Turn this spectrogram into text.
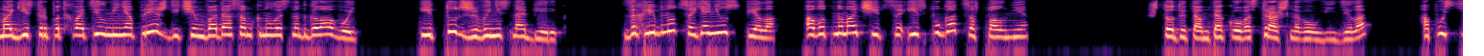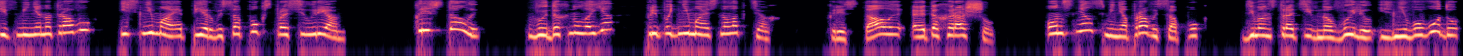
Магистр подхватил меня прежде, чем вода сомкнулась над головой, и тут же вынес на берег. Захлебнуться я не успела, а вот намочиться и испугаться вполне. — Что ты там такого страшного увидела? Опустив меня на траву и снимая первый сапог, спросил Риан. «Кристаллы!» — выдохнула я, приподнимаясь на локтях. «Кристаллы — это хорошо!» Он снял с меня правый сапог, демонстративно вылил из него воду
